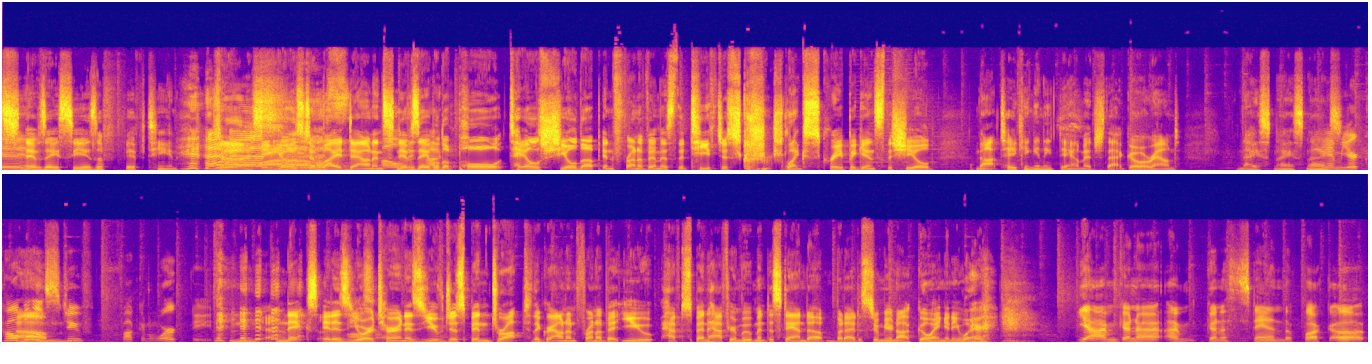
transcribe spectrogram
Sniv's AC is a 15. So it, it goes to bite down, and Holy Sniv's able to pull Tail's shield up in front of him as the teeth just like scrape against the shield, not taking any damage that go around. Nice, nice, nice. Damn, your kobolds Um, do fucking work, dude. Nyx, it is your turn as you've just been dropped to the ground in front of it. You have to spend half your movement to stand up, but I'd assume you're not going anywhere. Yeah, I'm gonna I'm gonna stand the fuck up.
